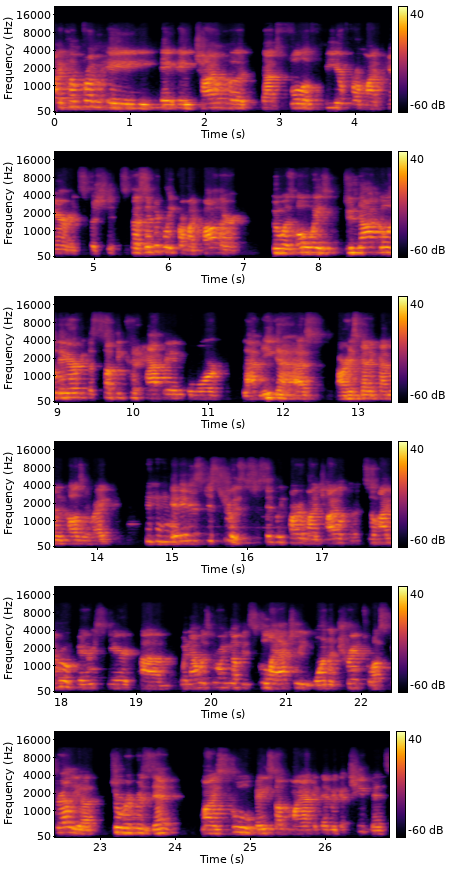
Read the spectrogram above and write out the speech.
I come from a, a, a, childhood that's full of fear from my parents, specifically from my father, who was always, do not go there because something could happen, or La Migra, as our Hispanic family calls it, right? it, it is just true. It's just simply part of my childhood. So I grew up very scared. Um, when I was growing up in school, I actually won a trip to Australia to represent my school based on my academic achievements.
